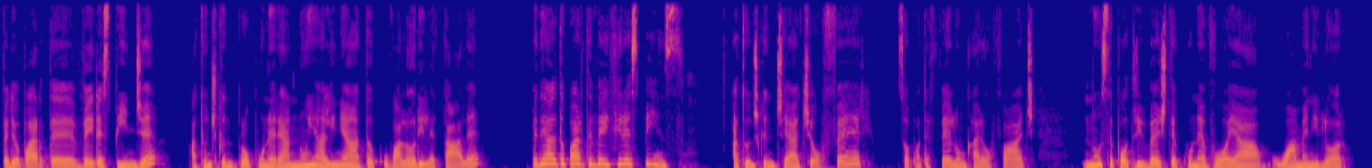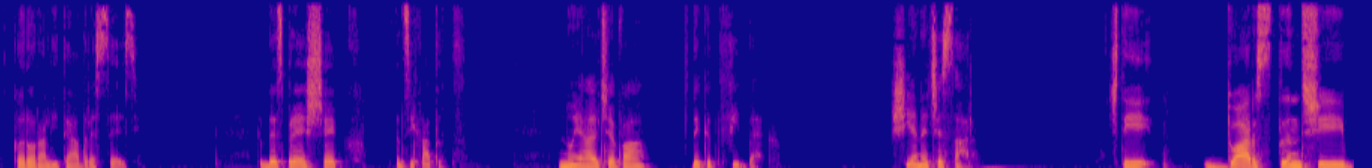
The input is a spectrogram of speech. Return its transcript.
Pe de o parte, vei respinge atunci când propunerea nu e aliniată cu valorile tale, pe de altă parte vei fi respins atunci când ceea ce oferi sau poate felul în care o faci nu se potrivește cu nevoia oamenilor cărora li te adresezi. Despre eșec îți zic atât. Nu e altceva decât feedback. Și e necesar. Știi, doar stând și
